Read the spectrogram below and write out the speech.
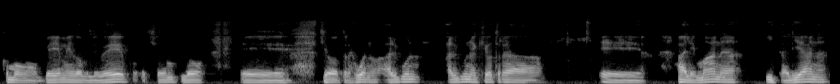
como BMW, por ejemplo, eh, que otras, bueno, algún, alguna que otra eh, alemana, italiana,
